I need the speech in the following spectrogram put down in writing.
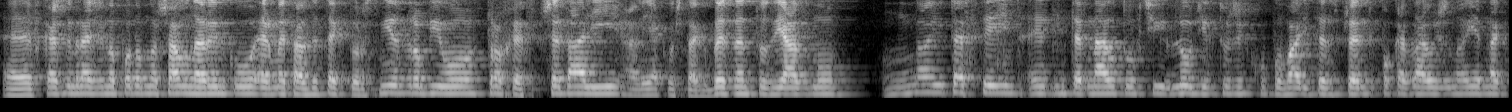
E, W każdym razie, no podobno szału na rynku Air Metal Detectors nie zrobiło, trochę sprzedali, ale jakoś tak bez entuzjazmu. No i testy e, internautów, ci ludzi, którzy kupowali ten sprzęt, pokazały, że no jednak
